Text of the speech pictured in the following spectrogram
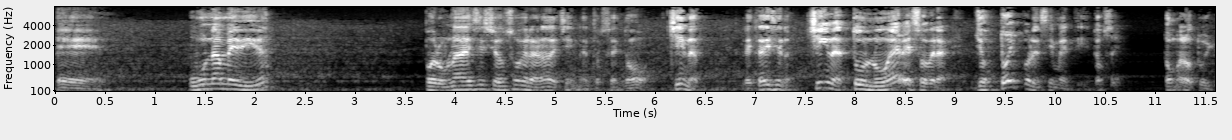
eh, una medida por una decisión soberana de China. Entonces, no, China le está diciendo, China, tú no eres soberana, yo estoy por encima de ti, entonces, toma lo tuyo.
